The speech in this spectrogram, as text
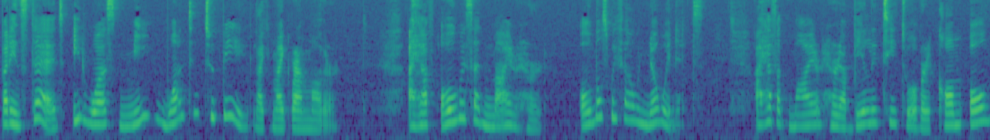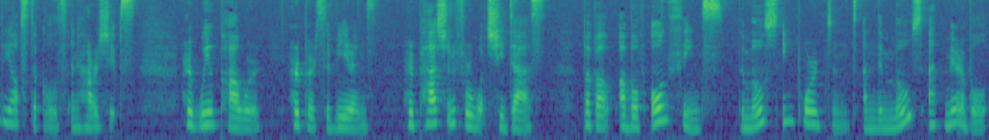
but instead it was me wanting to be like my grandmother. I have always admired her, almost without knowing it. I have admired her ability to overcome all the obstacles and hardships, her willpower, her perseverance, her passion for what she does, but above, all things, the most important and the most admirable,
